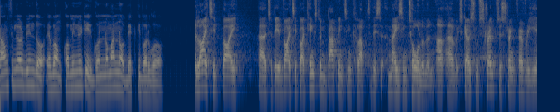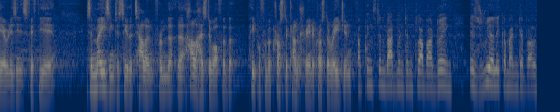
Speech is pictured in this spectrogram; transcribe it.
কাউন্সিলরবৃন্দ এবং কমিউনিটির গণ্যমান্য ব্যক্তিবর্গ। Uh, to be invited by Kingston Badminton Club to this amazing tournament, uh, uh, which goes from strength to strength every year. It is in its fifth year. It's amazing to see the talent from the, that Hull has to offer, but people from across the country and across the region. what Kingston Badminton Club are doing is really commendable.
